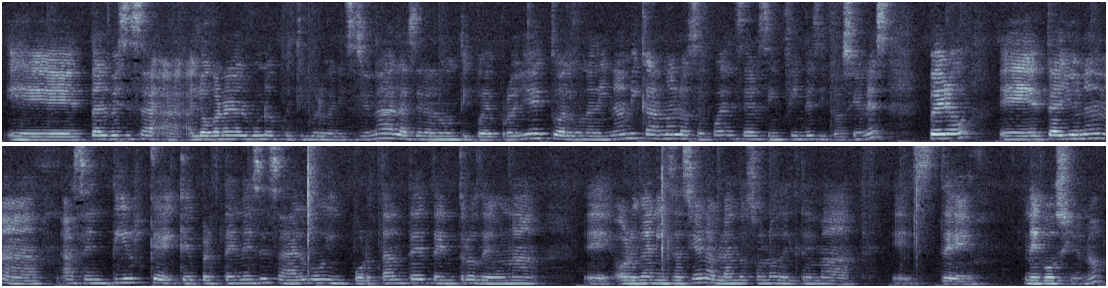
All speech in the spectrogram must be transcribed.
Eh, tal vez es a, lograr algún objetivo organizacional, hacer algún tipo de proyecto, alguna dinámica, no lo sé, pueden ser sin fin de situaciones, pero eh, te ayudan a, sentir que, perteneces a algo importante dentro de una eh, organización, hablando solo del tema este negocio, ¿no?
